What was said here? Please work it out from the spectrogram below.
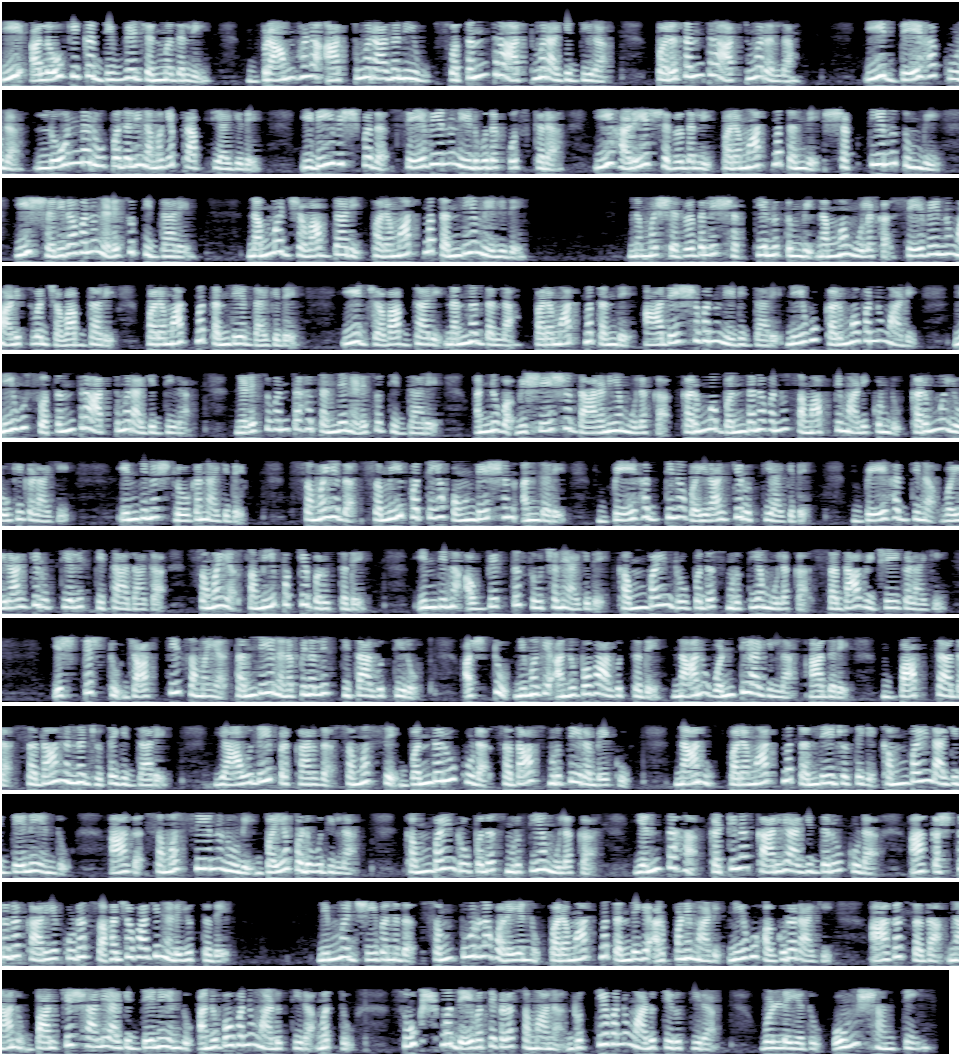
ಈ ಅಲೌಕಿಕ ದಿವ್ಯ ಜನ್ಮದಲ್ಲಿ ಬ್ರಾಹ್ಮಣ ಆತ್ಮರಾದ ನೀವು ಸ್ವತಂತ್ರ ಆತ್ಮರಾಗಿದ್ದೀರಾ? ಪರತಂತ್ರ ಆತ್ಮರಲ್ಲ. ಈ ದೇಹ ಕೂಡ ಲೋನ್ನ ರೂಪದಲ್ಲಿ ನಮಗೆ ಪ್ರಾಪ್ತಿಯಾಗಿದೆ. ಇಡೀ ವಿಶ್ವದ ಸೇವೆಯನ್ನು ನೀಡುವುದಕ್ಕೋಸ್ಕರ ಈ ಹಳೆಯ ಶರೀರದಲ್ಲಿ ಪರಮಾತ್ಮ ತಂದೆ ಶಕ್ತಿಯನ್ನು ತುಂಬಿ ಈ ಶರೀರವನ್ನು ನಡೆಸುತ್ತಿದ್ದಾರೆ. ನಮ್ಮ ಜವಾಬ್ದಾರಿ ಪರಮಾತ್ಮ ತಂದೆಯ ಮೇಲಿದೆ. ನಮ್ಮ ಶರೀರದಲ್ಲಿ ಶಕ್ತಿಯನ್ನು ತುಂಬಿ ನಮ್ಮ ಮೂಲಕ ಸೇವೆಯನ್ನು ಮಾಡಿಸುವ ಜವಾಬ್ದಾರಿ ಪರಮಾತ್ಮ ತಂದೆಯದ್ದಾಗಿದೆ. ಈ ಜವಾಬ್ದಾರಿ ನನ್ನದಲ್ಲ, ಪರಮಾತ್ಮ ತಂದೆ ಆದೇಶವನ್ನು ನೀಡಿದ್ದಾರೆ. ನೀವು ಕರ್ಮವನ್ನು ಮಾಡಿ, ನೀವು ಸ್ವತಂತ್ರ ಆತ್ಮರಾಗಿದ್ದೀರಾ? ನಡೆಸುವಂತಹ ತಂದೆ ನಡೆಸುತ್ತಿದ್ದಾರೆ. ಅನ್ನುವ ವಿಶೇಷ ಧಾರಣೆಯ ಮೂಲಕ ಕರ್ಮ ಬಂಧನವನ್ನು ಸಮಾಪ್ತಿ ಮಾಡಿಕೊಂಡು ಕರ್ಮಯೋಗಿಗಳಾಗಿ ಇಂದಿನ ಶ್ಲೋಗನ್ ಆಗಿದೆ ಸಮಯದ ಸಮೀಪತೆಯ ಫೌಂಡೇಶನ್ ಅಂದರೆ ಬೇಹದ್ದಿನ ವೈರಾಗ್ಯ ವೃತ್ತಿಯಾಗಿದೆ. ಬೇಹದ್ದಿನ ವೈರಾಗ್ಯ ವೃತ್ತಿಯಲ್ಲಿ ಸ್ಥಿತ ಆದಾಗ ಸಮಯ ಸಮೀಪಕ್ಕೆ ಬರುತ್ತದೆ. ಇಂದಿನ ಅವ್ಯಕ್ತ ಸೂಚನೆಯಾಗಿದೆ. ಕಂಬೈನ್ ರೂಪದ ಸ್ಮೃತಿಯ ಮೂಲಕ ಸದಾ ವಿಜಯಿಗಳಾಗಿ. ಎಷ್ಟೆಷ್ಟು ಜಾಸ್ತಿ ಸಮಯ ತಂದೆಯ ನೆನಪಿನಲ್ಲಿ ಸ್ಥಿತ ಆಗುತ್ತೀರೋ ಅಷ್ಟು ನಿಮಗೆ ಅನುಭವ ಆಗುತ್ತದೆ. ನಾನು ಒಂಟಿಯಾಗಿಲ್ಲ, ಆದರೆ ಬಾಪ್ತಾದ ಸದಾ ನನ್ನ ಜೊತೆಗಿದ್ದಾರೆ. ಯಾವುದೇ ಪ್ರಕಾರದ ಸಮಸ್ಯೆ ಬಂದರೂ ಕೂಡ ಸದಾ ಸ್ಮೃತಿ ಇರಬೇಕು. ನಾನು ಪರಮಾತ್ಮ ತಂದೆಯ ಜೊತೆಗೆ ಕಂಬೈನ್ಡ್ ಆಗಿದ್ದೇನೆ ಎಂದು. ಆಗ ಸಮಸ್ಯೆಯನ್ನು ನೋಡಿ ಭಯಪಡುವುದಿಲ್ಲ. ಕಂಬೈನ್ ರೂಪದ ಸ್ಮೃತಿಯ ಮೂಲಕ ಎಂತಹ ಕಠಿಣ ಕಾರ್ಯ ಆಗಿದ್ದರೂ ಕೂಡ ಆ ಕಷ್ಟದ ಕಾರ್ಯ ಕೂಡ ಸಹಜವಾಗಿ ನಡೆಯುತ್ತದೆ. ನಿಮ್ಮ ಜೀವನದ ಸಂಪೂರ್ಣ ಹೊರೆಯನ್ನು ಪರಮಾತ್ಮ ತಂದೆಗೆ ಅರ್ಪಣೆ ಮಾಡಿ ನೀವು ಹಗುರರಾಗಿ, ಆಗ ಸದಾ ನಾನು ಭಾಗ್ಯಶಾಲಿಯಾಗಿದ್ದೇನೆ ಎಂದು ಅನುಭವವನ್ನು ಮಾಡುತ್ತೀರಾ ಮತ್ತು ಸೂಕ್ಷ್ಮ ದೇವತೆಗಳ ಸಮಾನ ನೃತ್ಯವನ್ನು ಮಾಡುತ್ತಿರುತ್ತೀರಾ? ಒಳ್ಳೆಯದು. ಓಂ ಶಾಂತಿ.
